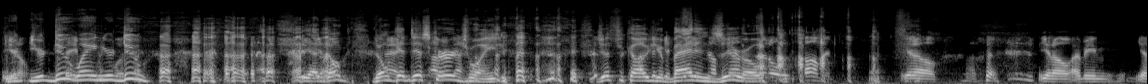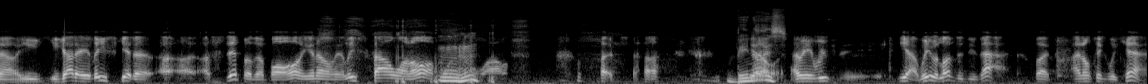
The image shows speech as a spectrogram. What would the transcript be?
you you're, know, you're due, Wayne. You're due. yeah, don't don't get discouraged, Wayne. Just because you're batting zero. you know, you know. I mean, you know, you you got to at least get a, a, a snip of the ball. You know, at least foul one off mm-hmm. once in a mm-hmm. while. But uh, be nice. Know, I mean, we yeah, we would love to do that, but I don't think we can.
